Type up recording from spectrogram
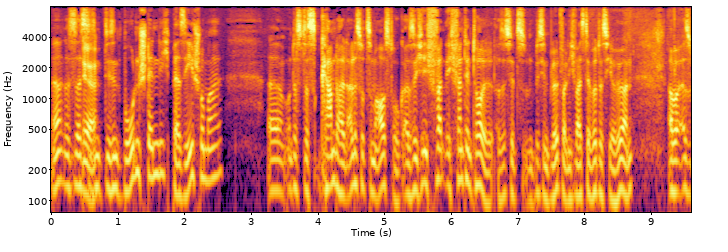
ja, das heißt, Ja. die, sind, die sind bodenständig per se schon mal. Äh, Und das, das kam da halt alles so zum Ausdruck. Also ich, ich fand, ich fand den toll. Also ist jetzt ein bisschen blöd, weil ich weiß, der wird das hier hören. Aber also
